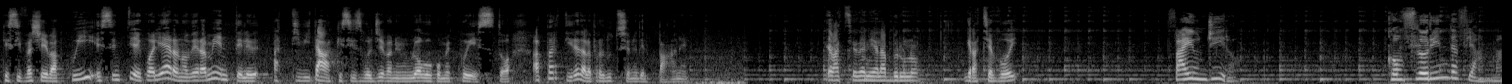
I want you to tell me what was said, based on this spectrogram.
che si faceva qui e sentire quali erano veramente le attività che si svolgevano in un luogo come questo, a partire dalla produzione del pane. Grazie Daniela Bruno. Grazie a voi. Fai un giro. Con Florinda Fiamma,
